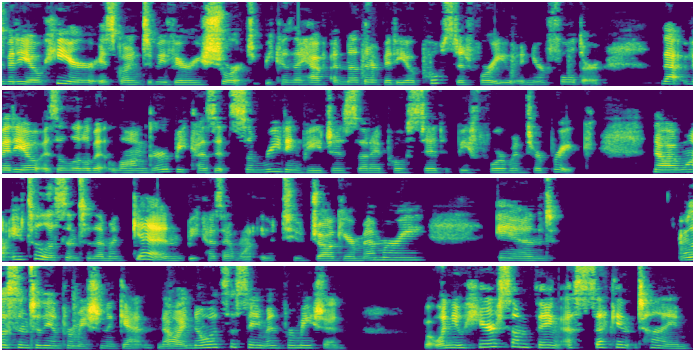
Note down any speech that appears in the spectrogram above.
video here is going to be very short because I have another video posted for you in your folder. That video is a little bit longer because it's some reading pages that I posted before winter break. Now I want you to listen to them again because I want you to jog your memory and listen to the information again. Now I know it's the same information, but when you hear something a second time,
